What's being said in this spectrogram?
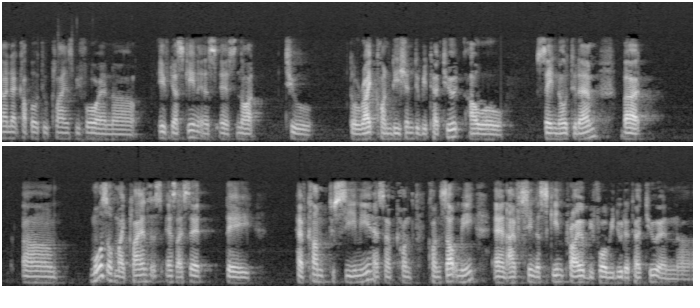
done that couple to clients before, and uh, if their skin is is not to the right condition to be tattooed, I will say no to them. But um, most of my clients, as, as I said, they have come to see me, has have con- consult me, and I've seen the skin prior before we do the tattoo, and uh,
